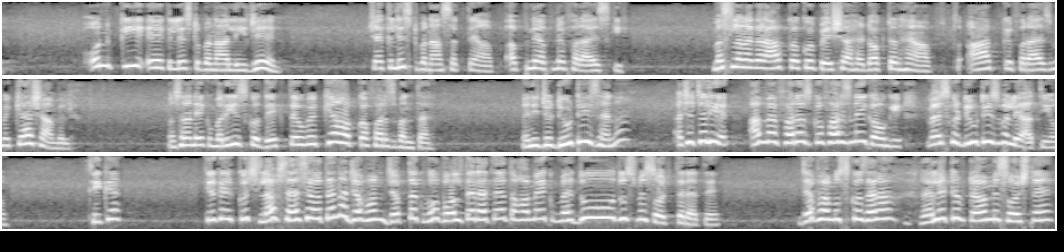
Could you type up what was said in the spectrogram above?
ان کی ایک لسٹ بنا لیجیے۔ چیک لسٹ بنا سکتے ہیں آپ اپنے اپنے فرائض کی۔ مثلا اگر آپ کا کوئی پیشہ ہے، ڈاکٹر ہیں آپ، تو آپ کے فرائض میں کیا شامل ہے؟ مثلا ایک مریض کو دیکھتے ہوئے کیا آپ کا فرض بنتا ہے؟ یعنی جو ڈیوٹیز ہے نا۔ اچھا چلیے، اب میں فرض کو فرض نہیں کہوں گی، میں اس کو ڈیوٹیز میں لے آتی ہوں۔ ٹھیک ہے؟ کیونکہ کچھ لفظ ایسے ہوتے ہیں نا، جب ہم جب تک وہ بولتے رہتے ہیں تو ہم ایک محدود اس میں سوچتے رہتے ہیں۔ جب ہم اس کو ذرا ریلیٹو ٹرم میں سوچتے ہیں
